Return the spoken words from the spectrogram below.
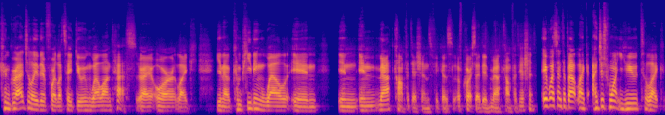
congratulated for let's say doing well on tests right or like you know competing well in in in math competitions because of course I did math competitions. It wasn't about like I just want you to like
